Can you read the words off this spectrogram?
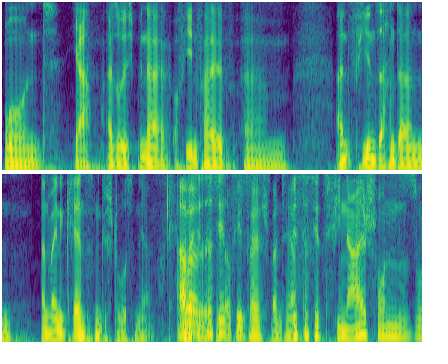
Und ja, also ich bin da auf jeden Fall ähm, an vielen Sachen dann an meine Grenzen gestoßen, ja. Aber, Aber ist das ist jetzt, auf jeden Fall spannend, ja. Ist das jetzt final schon so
